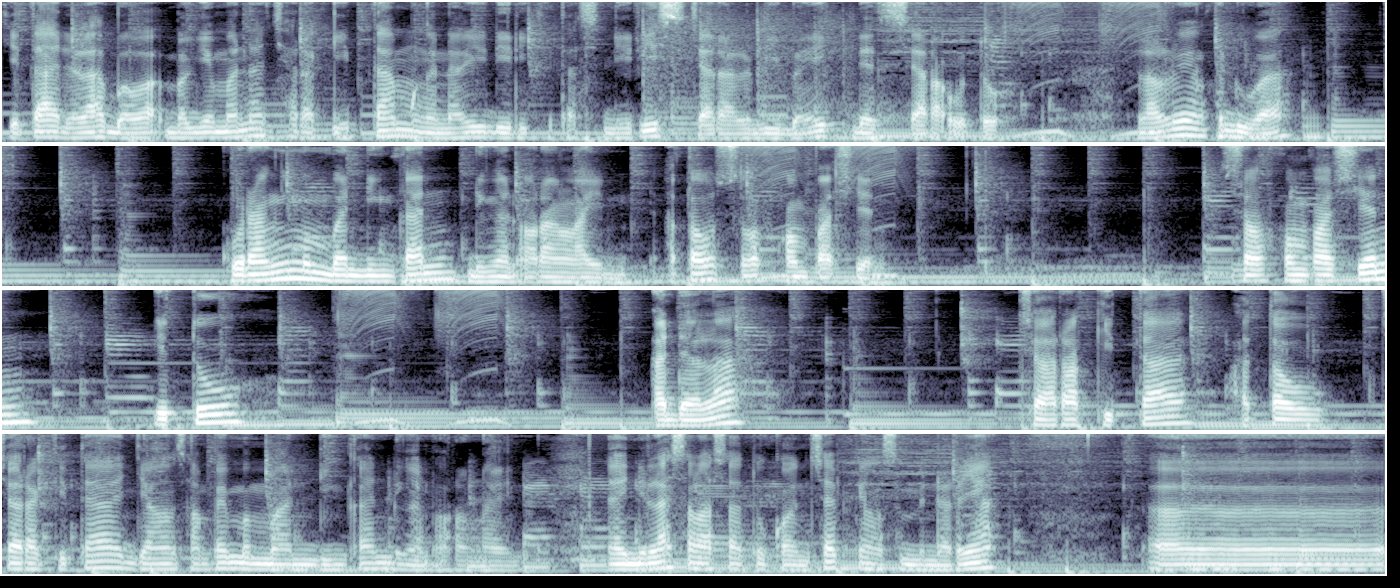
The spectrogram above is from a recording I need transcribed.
kita adalah bahwa bagaimana cara kita mengenali diri kita sendiri secara lebih baik dan secara utuh. Lalu yang kedua, kurangi membandingkan dengan orang lain atau self compassion. Self compassion itu adalah cara kita atau cara kita jangan sampai membandingkan dengan orang lain. Nah inilah salah satu konsep yang sebenarnya eh,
